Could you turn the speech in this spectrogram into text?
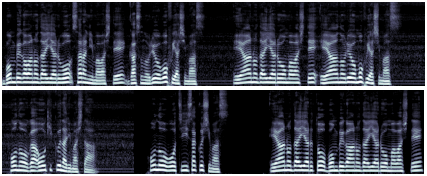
ボンベ側のダイヤルをさらに回してガスの量を増やします。エアーのダイヤルを回してエアーの量も増やします。炎が大きくなりました。炎を小さくします。エアーのダイヤルとボンベ側のダイヤルを回して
